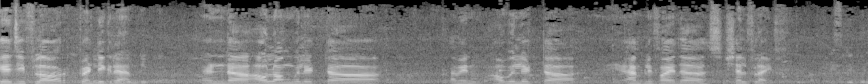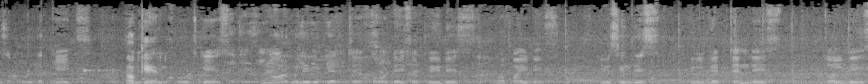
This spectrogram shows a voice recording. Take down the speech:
kg flour, 20 gram. 20 gram. And uh, how long will it? Uh, I mean, how will it uh, amplify the shelf life? Depends upon the cakes. Okay. In, in fruit case, normally we get uh, 4 days or 3 days or 5 days. Using this, you will get 10 days, 12 days,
